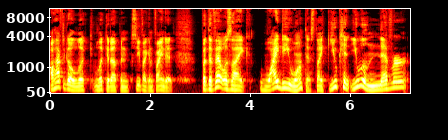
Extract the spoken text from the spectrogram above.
I'll have to go look look it up and see if I can find it. But the vet was like, why do you want this? Like you can, you will never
